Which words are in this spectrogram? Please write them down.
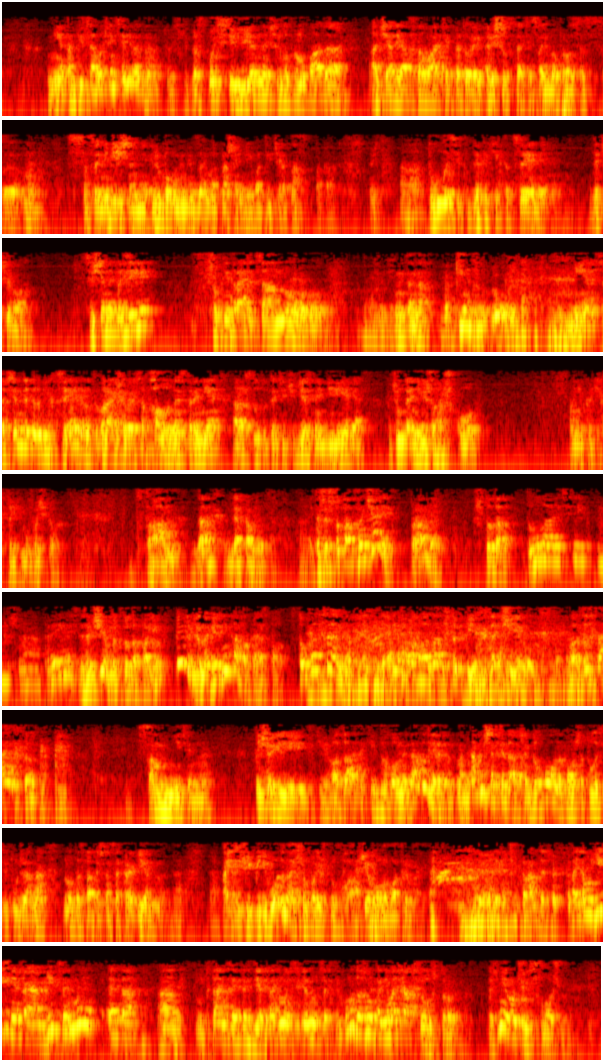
Нет, амбиция очень серьезная. То есть Господь Вселенной, Шила Прабхупада, Ачарья основатель, который решил, кстати, свои вопросы с, ну, со своими вечными любовными взаимоотношениями, в отличие от нас пока. То есть а, Туласи для каких-то целей. Для чего? Священный базилик, чтобы не тратиться, ну, не знаю, на кинзу. Ну, нет, совсем для других целей. Вот выращиваются в холодной стране, растут вот эти чудесные деревья. Почему-то я не вижу горшков. Они в каких-то юбочках странных, да, для кого-то. Это же что-то означает, правда? Что-то Туласи, Кришна, Преси. Зачем-то кто-то поет. Пели же наверняка, пока я спал. Сто процентов. Я вижу по глазам, что пень. Зачем? Вас заставил кто-то? Сомнительно. Еще и такие глаза такие духовные, да, были в этот момент. Обычно всегда очень духовно, потому что Туласи Пуджа, она ну, достаточно сокровенна. Да. А если еще и перевод знаешь, что поешь, ну вообще голову отрывает. Правда же? Поэтому есть некая амбиция, мы это э, пытаемся это сделать. Поэтому если вернуться к стиху, мы должны понимать, как все устроено. То есть мир очень сложный.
